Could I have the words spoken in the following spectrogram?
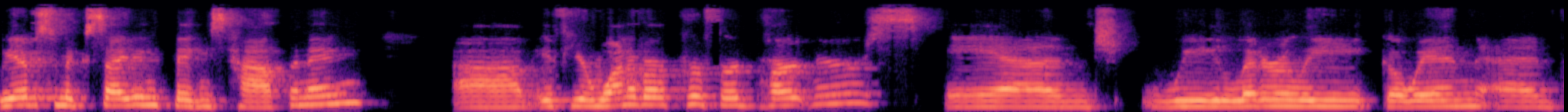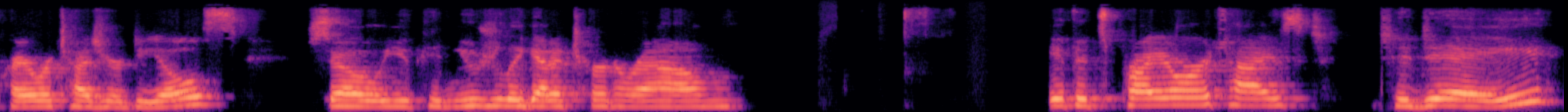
we have some exciting things happening. Um, if you're one of our preferred partners, and we literally go in and prioritize your deals, so you can usually get a turnaround. If it's prioritized today,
